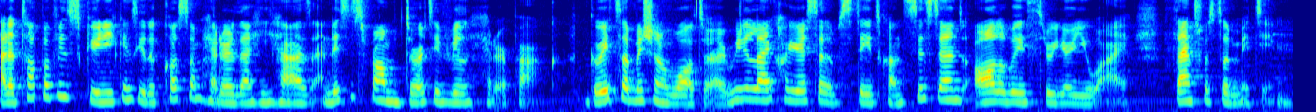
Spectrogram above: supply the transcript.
At the top of his screen, you can see the custom header that he has, and this is from Dirtyville Header Pack. Great submission, Walter. I really like how your setup stays consistent all the way through your UI. Thanks for submitting.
